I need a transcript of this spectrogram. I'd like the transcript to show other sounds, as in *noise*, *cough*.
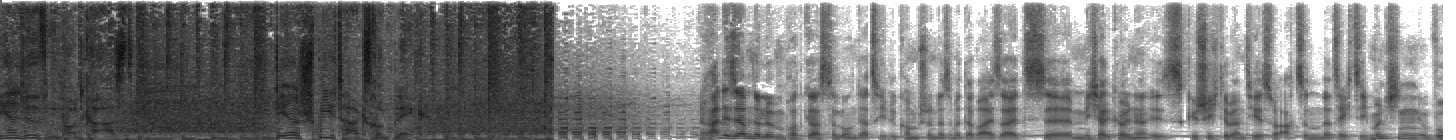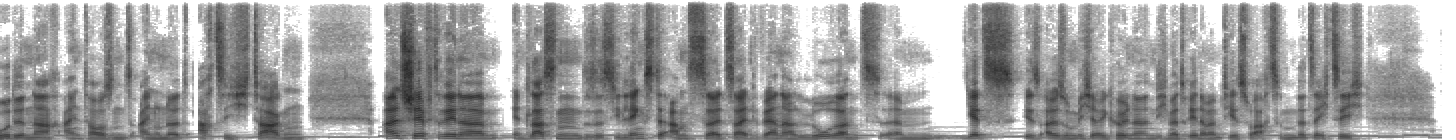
der Löwen-Podcast. Der Spieltagsrückblick. Radioserben der Löwen Podcast, hallo und herzlich willkommen, schön, dass ihr mit dabei seid. Äh, Michael Kölner ist Geschichte beim TSV 1860 München, wurde nach 1180 Tagen als Cheftrainer entlassen. Das ist die längste Amtszeit seit Werner Lorand. Ähm, jetzt ist also Michael Kölner nicht mehr Trainer beim TSV 1860.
